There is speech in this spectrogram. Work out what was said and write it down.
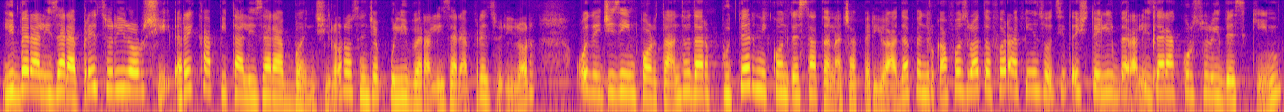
liberalizarea prețurilor și recapitalizarea băncilor. O să încep cu liberalizarea prețurilor, o decizie importantă, dar puternic contestată în acea perioadă, pentru că a fost luată fără a fi însoțită și de liberalizarea cursului de schimb,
